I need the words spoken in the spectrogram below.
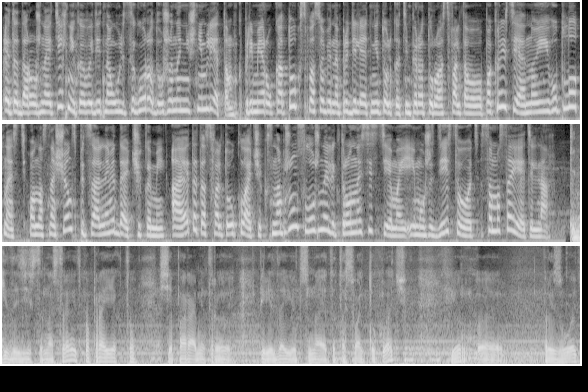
Эта дорожная техника выйдет на улицы города уже нынешним летом. К примеру, каток способен определять не только температуру асфальтового покрытия, но и его плотность. Он оснащен специальными датчиками. А этот асфальтоукладчик снабжен сложной электронной системой и может действовать самостоятельно. Геодезисты настраивают по проекту, все параметры передаются на этот асфальтоукладчик, и он э, производит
